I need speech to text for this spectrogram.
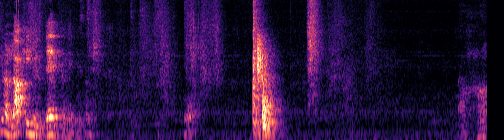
You're lucky he's dead can hit this one. Yeah. Uh-huh.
